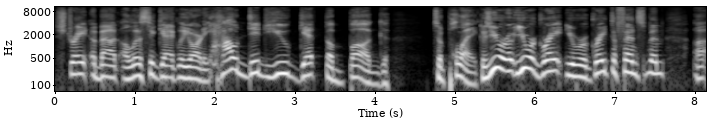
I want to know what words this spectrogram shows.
straight about Alyssa Gagliardi. How did you get the bug? To play because you were you were great. You were a great defenseman. Uh,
